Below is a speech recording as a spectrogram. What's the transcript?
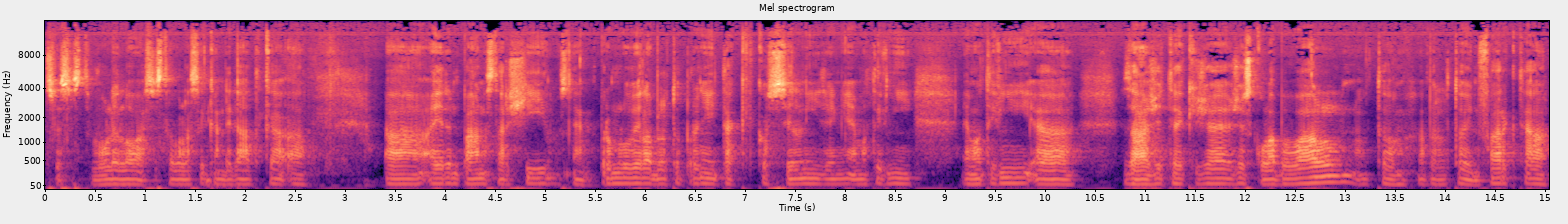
se, se volilo a sestavovala se kandidátka a a, jeden pán starší vlastně promluvil a byl to pro něj tak jako silný, zřejmě emotivní, emotivní e, zážitek, že, že skolaboval, no to, a byl to infarkt a,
